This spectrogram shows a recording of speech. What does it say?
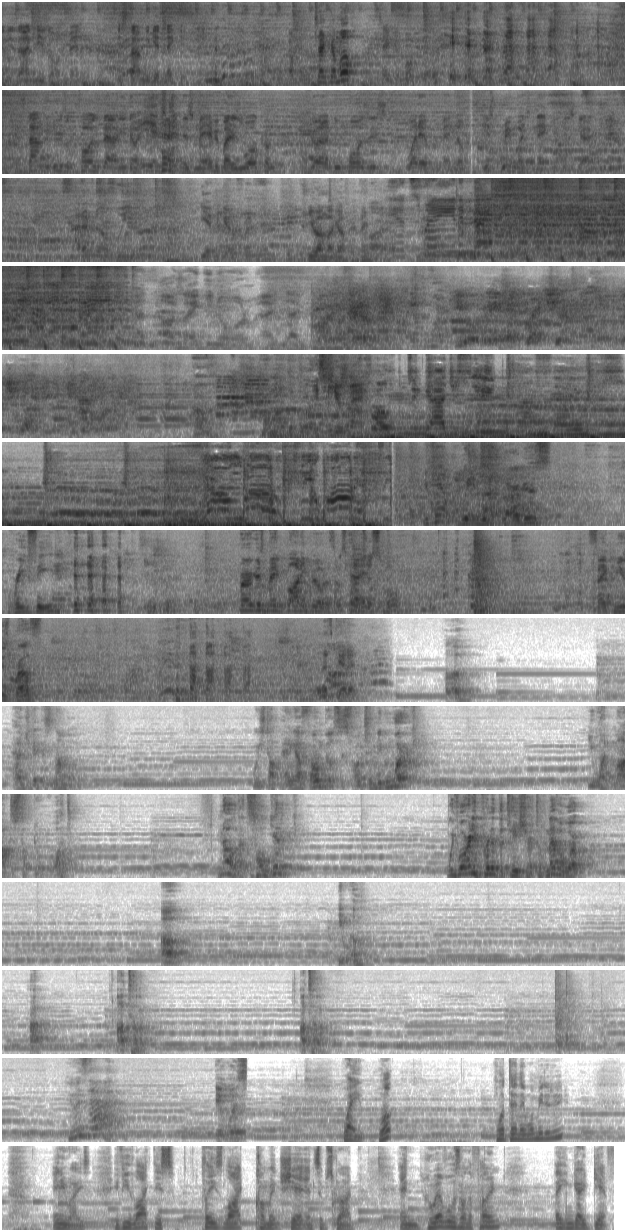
His undies on, man? It's time to get naked, man. Come on, take him off. Take him off. It's time to do some pose down. You know, EX Fitness, man. Everybody's welcome. If you wanna do poses, whatever, man. No, he's pretty much naked, this guy, man. I don't know who you. Do you have a girlfriend, man? You are my girlfriend, man. It's raining It's cute, man. Hope to God you see my face. Young love, see you want it. You can't win with burgers. Refeed. Burgers make bodybuilders, okay? small. Fake news, bruv. Let's get it. Hello? How'd you get this number? We stopped paying our phone bills. This phone shouldn't even work. You want Mark to stop doing what? No, that's his whole gimmick. We've already printed the t-shirts. It'll never work. Oh. You will? Uh, I'll tell him. I'll tell him. Who is that? It was. Wait, what? What don't they want me to do? Anyways, if you like this, please like, comment, share, and subscribe. And whoever was on the phone, they can go get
